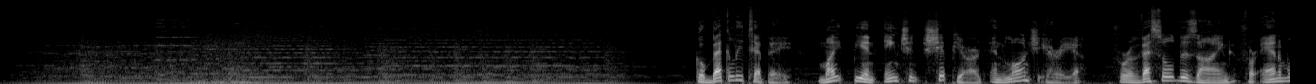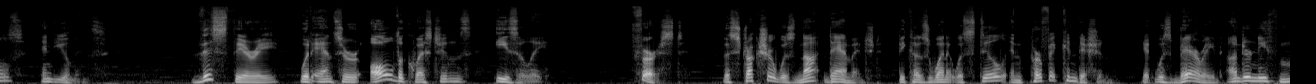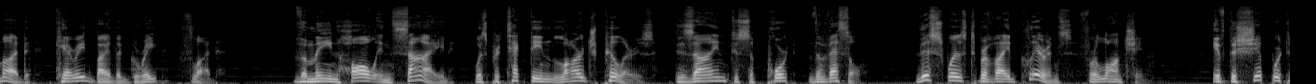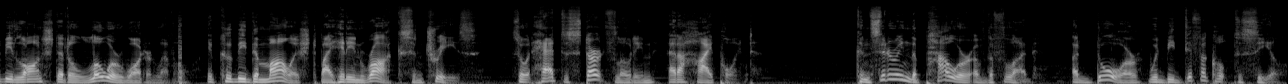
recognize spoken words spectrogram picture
Göbekli Tepe might be an ancient shipyard and launch area for a vessel designed for animals and humans. This theory would answer all the questions easily. First, the structure was not damaged because when it was still in perfect condition, it was buried underneath mud carried by the Great Flood. The main hall inside was protecting large pillars designed to support the vessel. This was to provide clearance for launching. If the ship were to be launched at a lower water level, it could be demolished by hitting rocks and trees so it had to start floating at a high point. Considering the power of the flood, a door would be difficult to seal,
